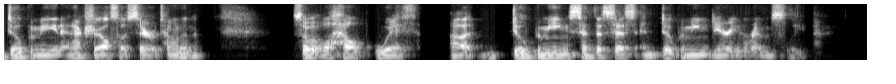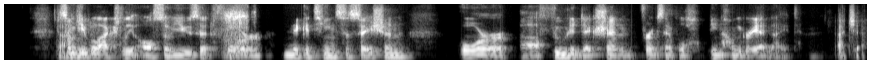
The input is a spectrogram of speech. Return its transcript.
dopamine and actually also serotonin. So it will help with uh, dopamine synthesis and dopamine during REM sleep. Gotcha. Some people actually also use it for nicotine cessation or uh, food addiction, for example, being hungry at night. Gotcha.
